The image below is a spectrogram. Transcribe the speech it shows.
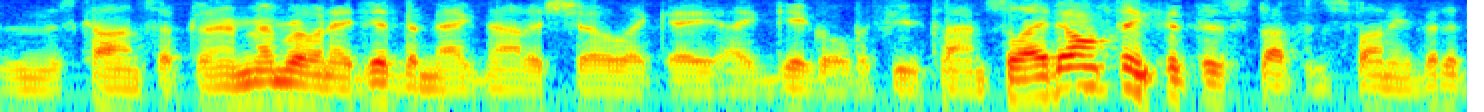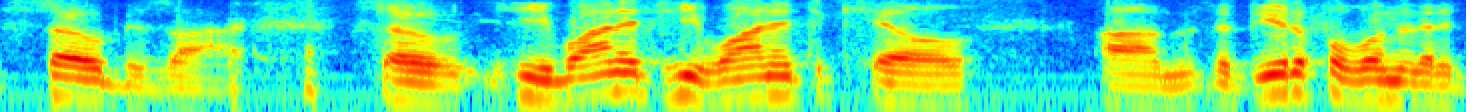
in this concept. And I remember when I did the Magnotta show, like I, I giggled a few times. So I don't think that this stuff is funny, but it's so bizarre. so he wanted he wanted to kill um, the beautiful woman that had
